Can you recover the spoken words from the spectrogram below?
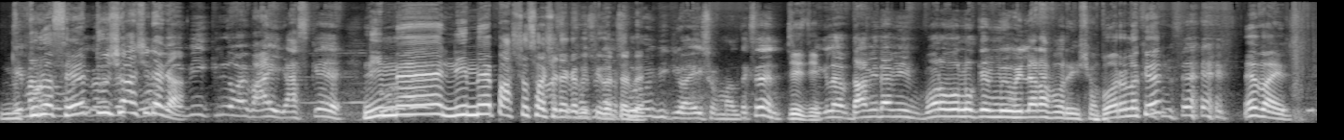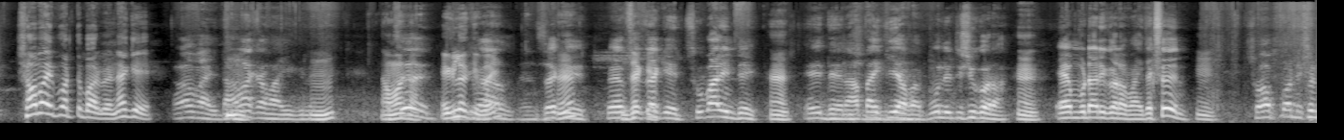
পুরো সেট দুশো আশি টাকা। বিক্রি হয় ভাই আজকে নিম্নে নিম্নে পাঁচশো ছয়শো টাকা বিক্রি করতে হবে। বিক্রি হয় এইসব মাল দেখছেন? জি, জি। এগুলা দামি দামি বড় বড় লোকের মহিলারা পরে এইসব। বড় লোকের? এ ভাই সবাই পড়তে পারবে নাকি? ও ভাই দামাকা ভাই এগুলো। আমার এগুলো কি ভাই? জ্যাকেট হ্যাঁ? জ্যাকেট। জ্যাকেট সুপার ইনটেক হ্যাঁ। এই দেন হাতায় কি আবার? পলি টিস্যু করা। হ্যাঁ। এমব্রয়ডারি করা ভাই দেখছেন? হুম। সব কন্ডিশন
